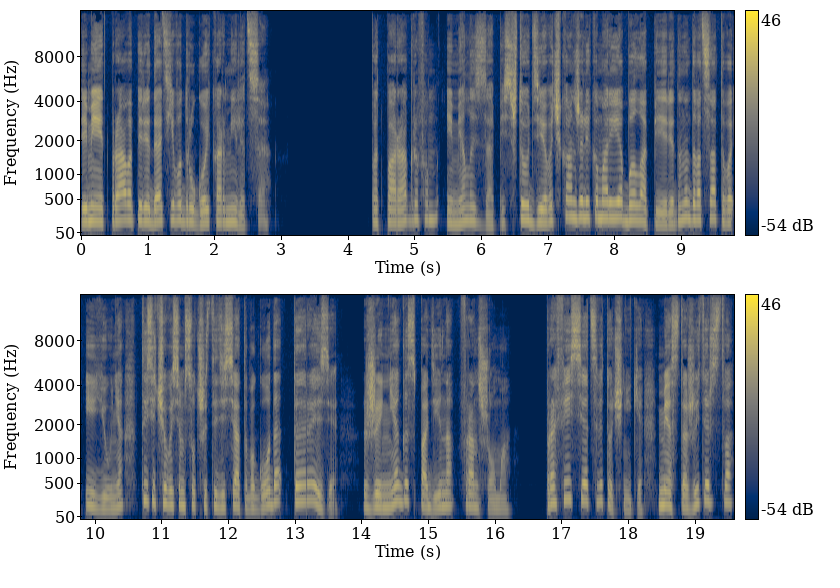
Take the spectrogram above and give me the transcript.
имеет право передать его другой кормилице. Под параграфом имелась запись, что девочка Анжелика Мария была передана 20 июня 1860 года Терезе, жене господина Франшома. Профессия цветочники, место жительства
